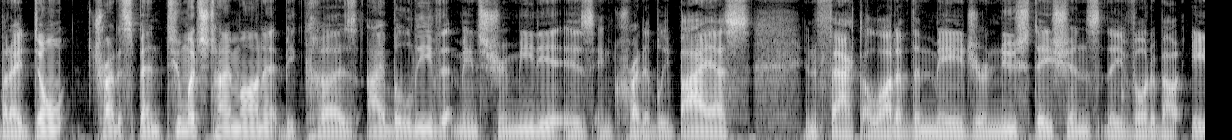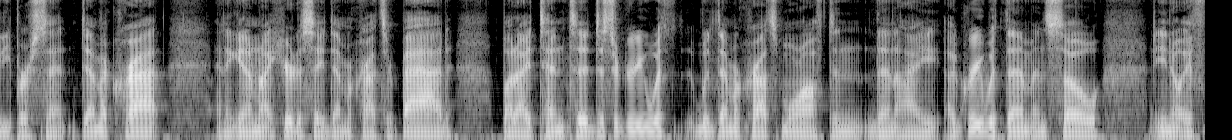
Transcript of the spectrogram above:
but I don't try to spend too much time on it because I believe that mainstream media is incredibly biased. In fact, a lot of the major news stations, they vote about 80% Democrat. And again, I'm not here to say Democrats are bad, but I tend to disagree with, with Democrats more often than I agree with them. And so, you know, if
